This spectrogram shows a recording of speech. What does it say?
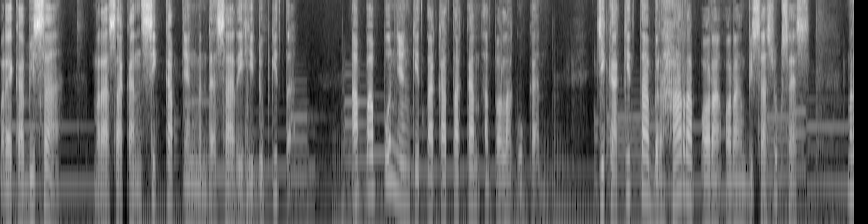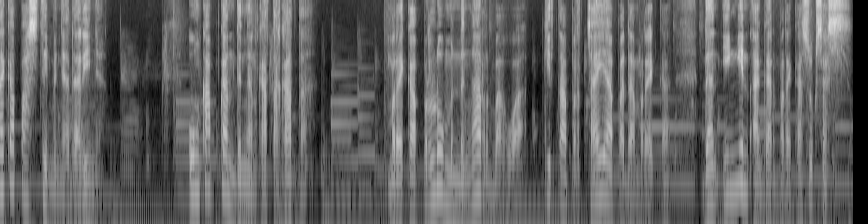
Mereka bisa merasakan sikap yang mendasari hidup kita. Apa pun yang kita katakan atau lakukan, jika kita berharap orang-orang bisa sukses, mereka pasti menyadarinya ungkapkan dengan kata-kata. Mereka perlu mendengar bahwa kita percaya pada mereka dan ingin agar mereka sukses.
